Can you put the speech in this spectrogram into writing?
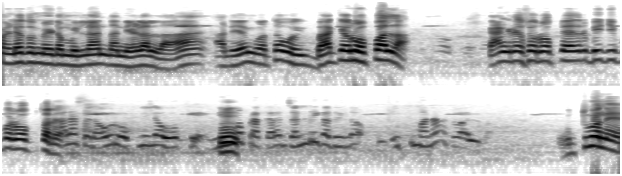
ಒಳ್ಳೇದು ಮೇಡಮ್ ಇಲ್ಲ ಅಂತ ನಾನು ಹೇಳಲ್ಲ. ಹೆಂಗೆ ಗೊತ್ತಾ? ಬಾಕಿಯವರು ಒಪ್ಪಲ್ಲ. ಕಾಂಗ್ರೆಸ್ ಅವ್ರು ಒಪ್ತಾ ಇದ್ರೆ ಬಿಜೆಪಿ ಅವ್ರು ಒಪ್ತಾರೆ. ಅಲ್ಲ ಸರ್ ಅವ್ರು ಒಪ್ಲಿಲ್ಲ ಓಕೆ. ನಿಮ್ಮ ಪ್ರಕಾರ ಜನರಿಗೆ ಅದರಿಂದ ಉತ್ತಮನ ಅಥವಾ ಅಲ್ವಾ? ಉತ್ತಮನೇ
